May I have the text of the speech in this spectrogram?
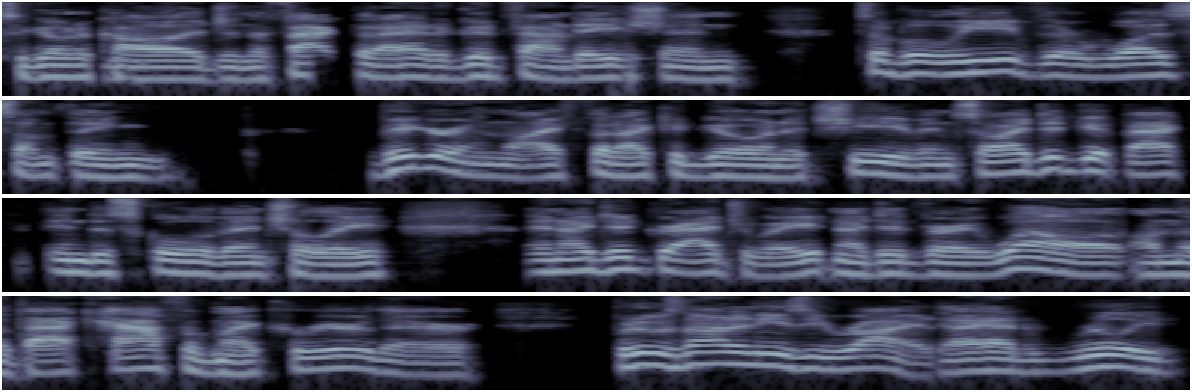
to go to mm. college and the fact that I had a good foundation to believe there was something bigger in life that I could go and achieve. And so I did get back into school eventually and I did graduate and I did very well on the back half of my career there. But it was not an easy ride. I had really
